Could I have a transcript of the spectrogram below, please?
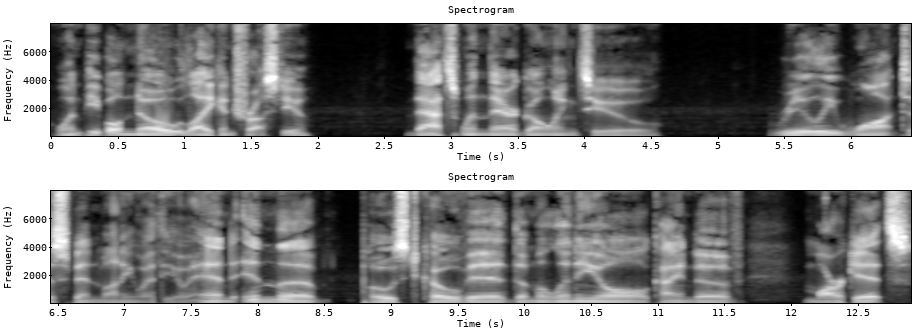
When people know, like, and trust you, that's when they're going to really want to spend money with you. And in the post COVID, the millennial kind of markets,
